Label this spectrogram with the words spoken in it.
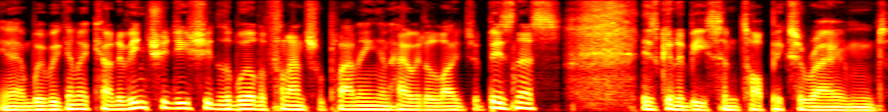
Yeah, where we're going to kind of introduce you to the world of financial planning and how it aligns with business. There's going to be some topics around,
